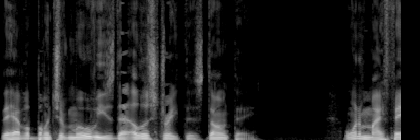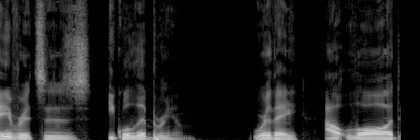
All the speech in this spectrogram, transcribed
They have a bunch of movies that illustrate this, don't they? One of my favorites is Equilibrium, where they outlawed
